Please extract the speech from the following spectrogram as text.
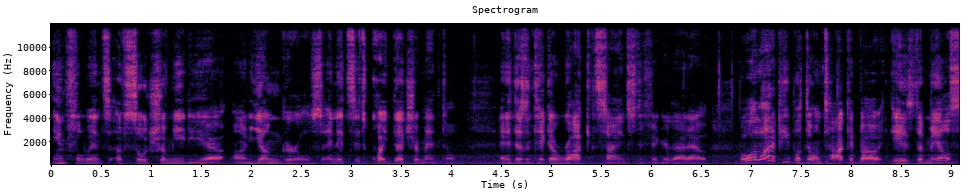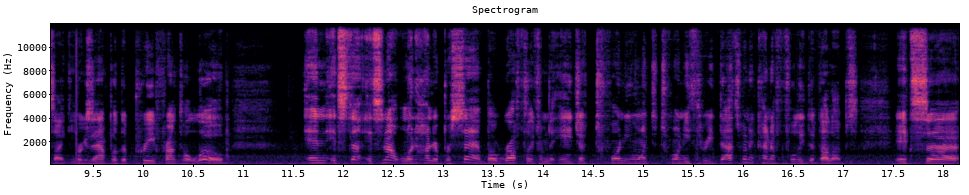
influence of social media on young girls, and it's, it's quite detrimental. And it doesn't take a rocket science to figure that out. But what a lot of people don't talk about is the male psyche. For example, the prefrontal lobe and it's not it's not 100% but roughly from the age of 21 to 23 that's when it kind of fully develops. It's uh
